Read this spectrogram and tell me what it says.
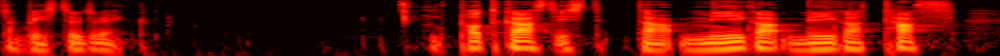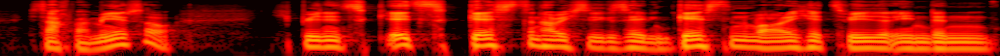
Dann bist du weg. Und Podcast ist da mega, mega tough. Ich sage bei mir so, ich bin jetzt, jetzt gestern habe ich sie gesehen, gestern war ich jetzt wieder in den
